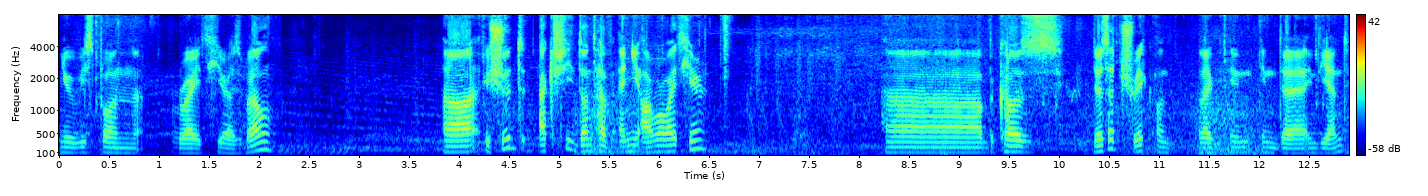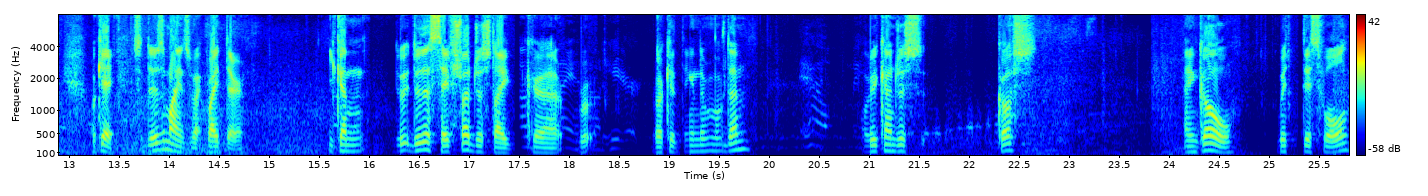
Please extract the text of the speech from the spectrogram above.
You respawn right here as well. Uh, you should actually don't have any armor right here. Uh, because there's a trick on like in in the in the end. Okay, so there's mines right, there. You can do do the safe strat just like uh, ro- rocketing them them, or you can just go and go with this wall,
